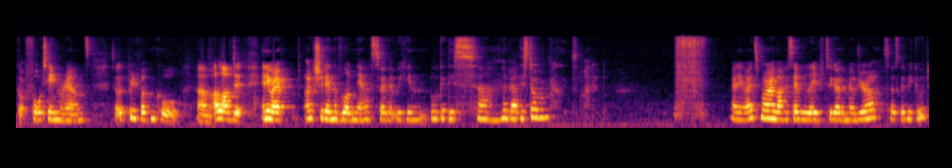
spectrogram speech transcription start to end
got 14 rounds, so it was pretty fucking cool. Um, I loved it. Anyway, I should end the vlog now so that we can look at this um, about this dog. I'm really excited. Anyway, tomorrow, like I said, we leave to go to Mildura, so it's gonna be good.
